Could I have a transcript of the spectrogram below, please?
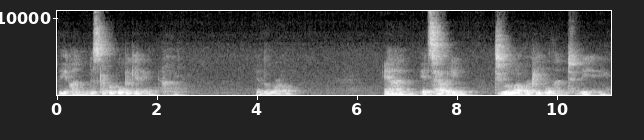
the undiscoverable beginning in the world. And it's happening to a lot more people than to me.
